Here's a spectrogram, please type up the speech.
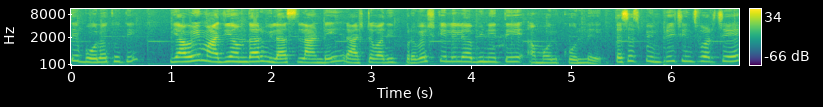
ते बोलत होते यावेळी माजी आमदार विलास लांडे राष्ट्रवादीत प्रवेश केलेले अभिनेते अमोल कोल्हे तसेच पिंपरी चिंचवडचे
